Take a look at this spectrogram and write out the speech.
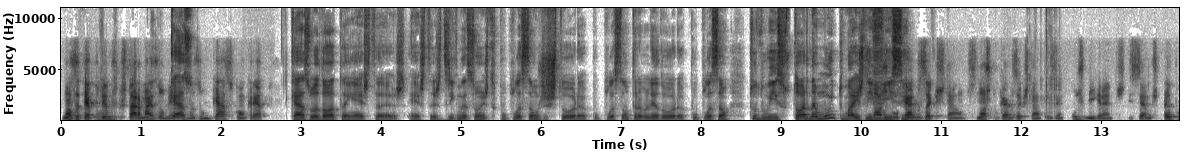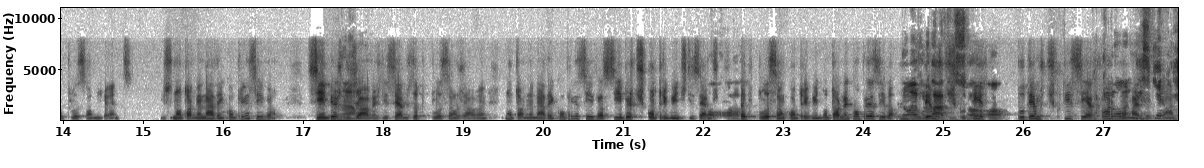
Nós até podemos gostar mais ou menos, caso, mas um caso concreto. Caso adotem estas, estas designações de população gestora, população trabalhadora, população, tudo isso torna muito mais difícil. Se nós colocarmos a questão, se nós colocarmos a questão, por exemplo, os migrantes, dissermos a população migrante, isso não torna nada incompreensível. Se em vez dos jovens dissermos a população jovem, não torna nada incompreensível. Se em vez dos contribuintes dissermos oh, oh. a população contribuinte, não torna incompreensível. Não é podemos verdade. Discutir, isso, oh, podemos discutir se é a forma não, mais é adequada,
